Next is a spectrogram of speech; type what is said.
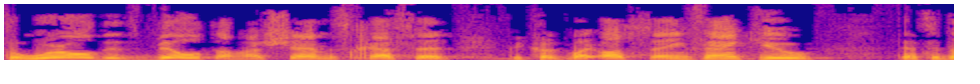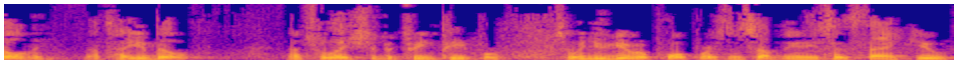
The world is built on Hashem's chesed because by us saying thank you, that's a building. That's how you build. That's relationship between people. So when you give a poor person something and he says thank you,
